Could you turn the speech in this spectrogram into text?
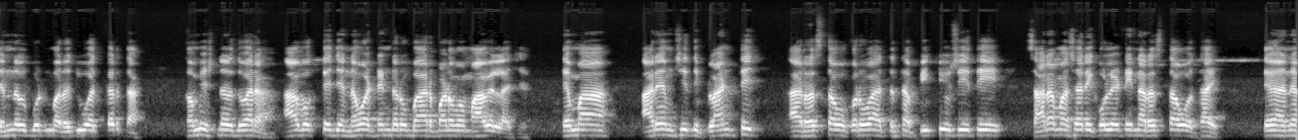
જનરલ બોર્ડમાં રજૂઆત કરતા કમિશનર દ્વારા આ વખતે જે નવા ટેન્ડરો બહાર પાડવામાં આવેલા છે, તેમાં આરએમસીથી પ્લાન્ટથી જ આ રસ્તાઓ કરવા તથા પીક્યુસીથી સારામાં સારી ક્વોલિટીના રસ્તાઓ થાય તે અને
